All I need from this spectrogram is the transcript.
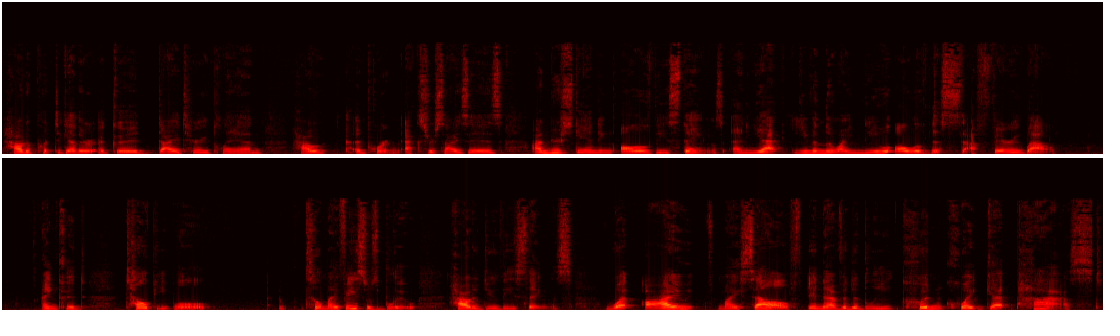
how to put together a good dietary plan, how important exercise is, understanding all of these things. And yet, even though I knew all of this stuff very well, I could tell people till my face was blue how to do these things. What I myself inevitably couldn't quite get past,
